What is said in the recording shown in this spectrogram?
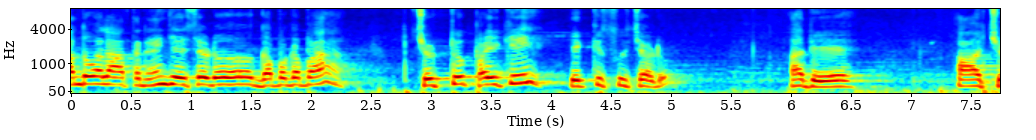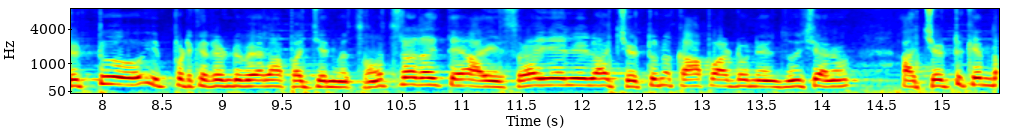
అందువల్ల అతను ఏం చేశాడు? గబగబా చెట్టు పైకి ఎక్కి చూచాడు అది ఆ చెట్టు ఇప్పటికి రెండు వేల పద్దెనిమిది సంవత్సరాలు అయితే ఆ ఇస్రాయేలీలు ఆ చెట్టును కాపాడడం నేను చూశాను. ఆ చెట్టు కింద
